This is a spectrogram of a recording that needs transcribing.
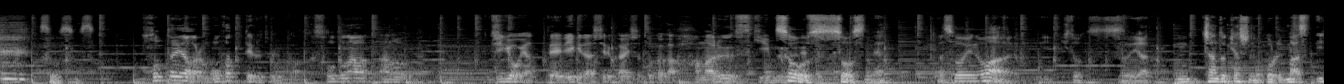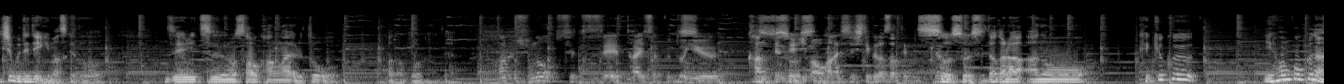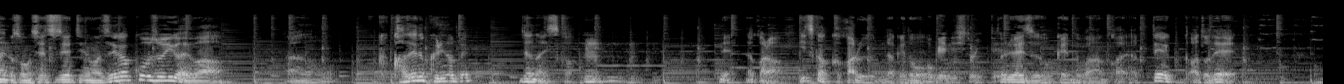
そうそうそう。本当にだから儲かってるというか、相当な、あの、事業をやって利益出してる会社とかがハマるスキームですよね。そう、そうですね。そういうのは一つや、ちゃんとキャッシュ残る。まあ一部出ていきますけど、税率の差を考えると、やっぱ残るので。ある種の節税対策という観点で今お話ししてくださってるんですよそうそうです。だから、あの、結局、日本国内のその節税っていうのは税額控除以外は、あの、課税の繰り延べじゃないですか。うんうんうんね。だから、いつかかかるんだけうん。保ど、険にしといて。とりあえず保険とかなんかやって、後で、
